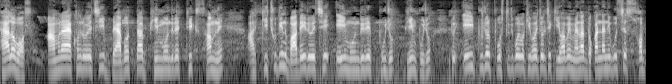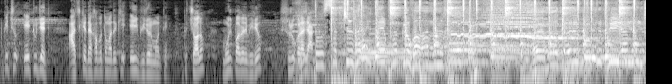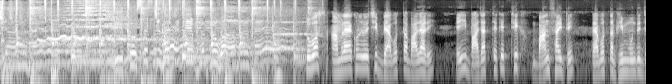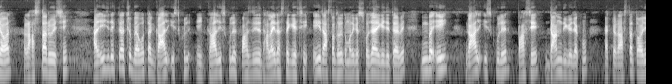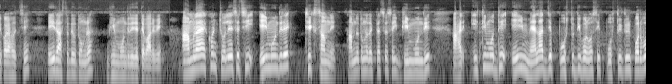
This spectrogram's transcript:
Hello boss আমরা এখন রয়েছি ব্যবত্তা ভীম মন্দিরের ঠিক সামনে আর কিছুদিন বাদেই রয়েছে এই মন্দিরে পুজো ভীম পুজো। তো এই পুজোর প্রস্তুতি পর্ব কীভাবে চলছে কীভাবে মেলার দোকানদানি বুঝছে সব কিছু এ টু জেড আজকে দেখাবো তোমাদেরকে এই ভিডিওর মধ্যে। তো চলো মূল পর্বের ভিডিও শুরু করা যাক। সচ বস, আমরা এখন রয়েছি ব্যবত্তা বাজারে। এই বাজার থেকে ঠিক বান সাইডে ব্যবত্তা ভীম মন্দির যাওয়ার রাস্তা রয়েছে। আর এই যে দেখতে পাচ্ছ, ব্যবত্তা গার্ল স্কুল, এই গার্ল স্কুলের পাশ দিয়ে ঢালাই রাস্তা গিয়েছে, এই রাস্তা ধরে তোমাদেরকে সোজা এগিয়ে যেতে হবে। কিংবা এই গার্ল স্কুলের পাশে ডান দিকে দেখো, একটা রাস্তা তৈরি করা হচ্ছে। এই রাস্তাতেও তোমরা ভীম মন্দিরে যেতে পারবে। আমরা এখন চলে এসেছি এই মন্দিরের ঠিক সামনে। সামনে তোমরা দেখতে পাচ্ছ সেই ভীম মন্দির। আর ইতিমধ্যে এই মেলার যে প্রস্তুতি পর্ব, সেই প্রস্তুতির পর্ব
